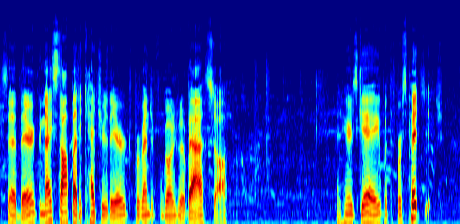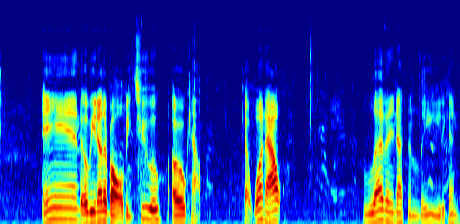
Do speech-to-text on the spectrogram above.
Said there. Nice stop by the catcher there to prevent it from going to the backstop. And here's Gay with the first pitch. And it'll be another ball. It'll be 2 0 count. Got one out. 11 nothing lead. Again,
